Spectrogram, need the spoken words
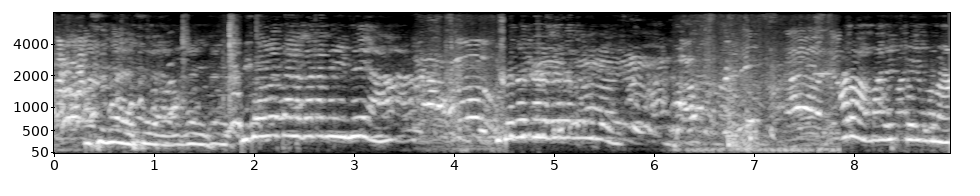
Ah, sige, sige, okay. Ikaw na talaga namili, ha? Ikaw na talaga namili. Ano, ma-explain mo na?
